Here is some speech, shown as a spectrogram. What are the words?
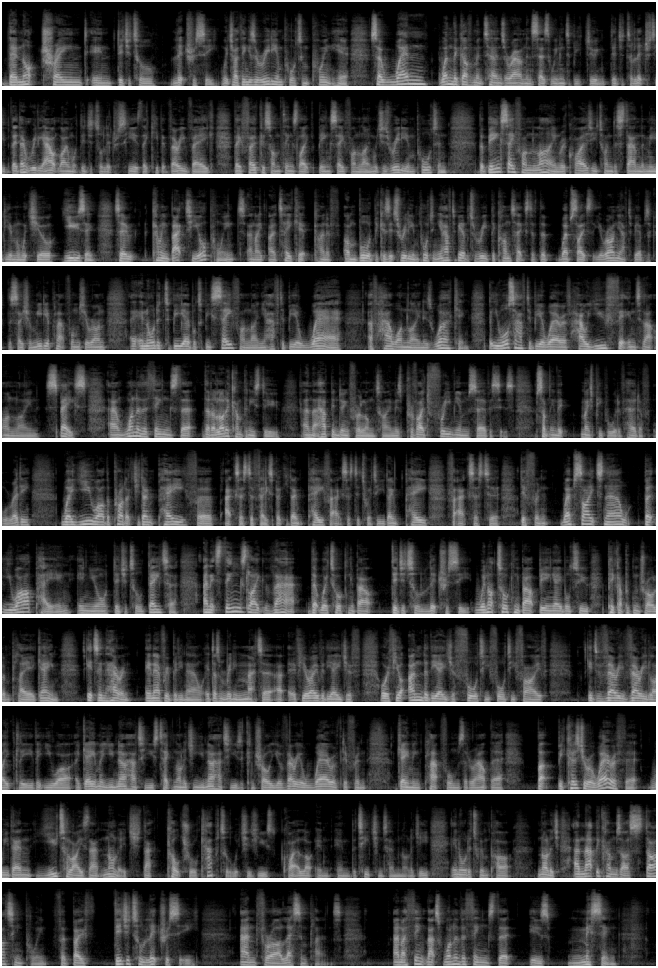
they're not trained in digital literacy, which I think is a really important point here. So when when the government turns around and says we need to be doing digital literacy, but they don't really outline what digital literacy is. They keep it very vague. They focus on things like being safe online, which is really important. But being safe online requires you to understand the medium in which you're using. So coming back to your point, and I, I, take it kind of on board because it's really important. You have to be able to read the context of the websites that you're on. You have to be able to the social media platforms you're on. Uh, in order to be able to be safe online, you have to be aware of how online is working. But you also have to be aware of how you fit into that online space. And one of the things that, that a lot of companies do and that have been doing for a long time is provide freemium services, something that most people would have heard of already, where you are the product. You don't pay for access to Facebook, you don't pay for access to Twitter, you don't pay for access to different websites now, but you are paying in your digital data. And it's things like that that we're talking about digital literacy. We're not talking about being able to pick up a control and play a game. It's inherent in everybody now. It doesn't really matter uh, if you're over the age of, or if you're under the age of 40, 45 it's very, very likely that you are a gamer. You know how to use technology. You know how to use a control. You're very aware of different gaming platforms that are out there. But because you're aware of it, we then utilize that knowledge, that cultural capital, which is used quite a lot in, in the teaching terminology, in order to impart knowledge. And that becomes our starting point for both digital literacy and for our lesson plans. And I think that's one of the things that is missing.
